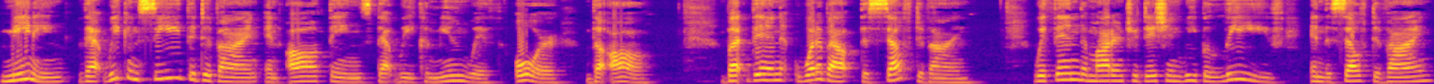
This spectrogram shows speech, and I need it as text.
meaning that we can see the divine in all things that we commune with or the all. But then what about the self divine? Within the modern tradition, we believe in the self divine.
